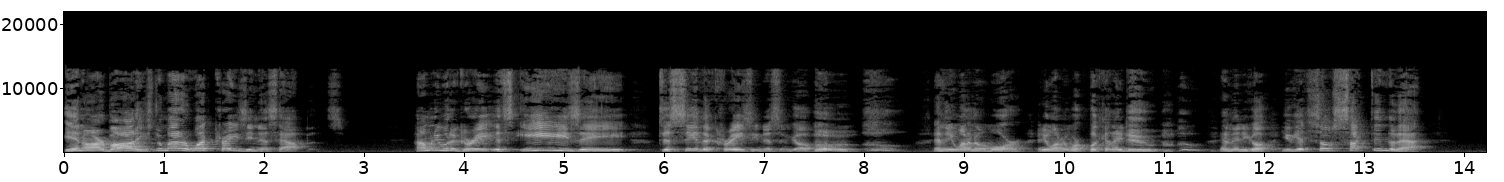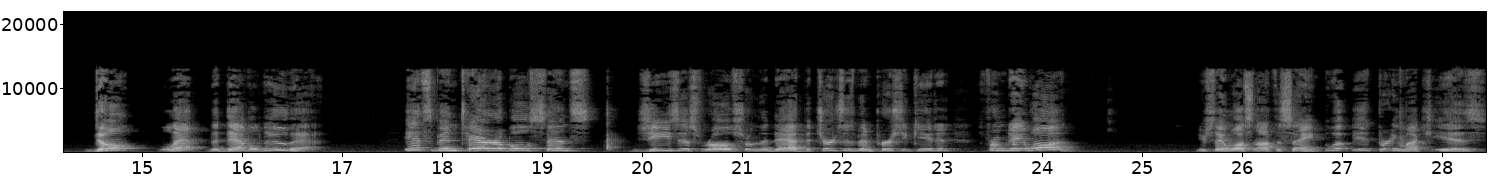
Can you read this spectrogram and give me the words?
in our bodies, no matter what craziness happens. How many would agree it's easy to see the craziness and go, oh, and then you want to know more, and you want to know more. What can I do? And then you go, you get so sucked into that. Don't let the devil do that. It's been terrible since Jesus rose from the dead. The church has been persecuted from day one. You're saying, well, it's not the same. Well, it pretty much is.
